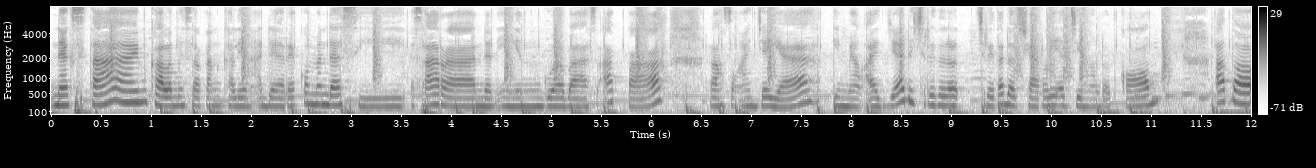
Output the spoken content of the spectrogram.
Next time kalau misalkan kalian ada rekomendasi, saran dan ingin gue bahas apa, langsung aja ya. Email aja di cerita cerita.charlie@gmail.com atau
